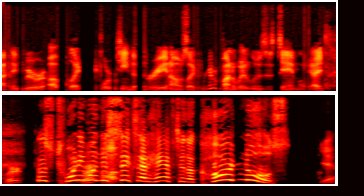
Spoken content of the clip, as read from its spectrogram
I think we were up like fourteen to three, and I was like, we're gonna find a way to lose this game. Like I we're It was twenty-one to up. six at half to the Cardinals. Yeah,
